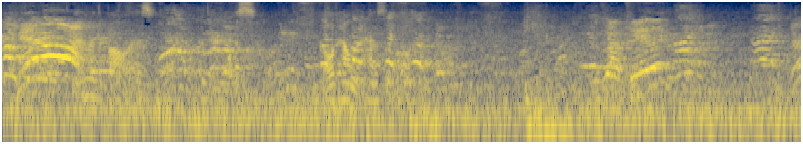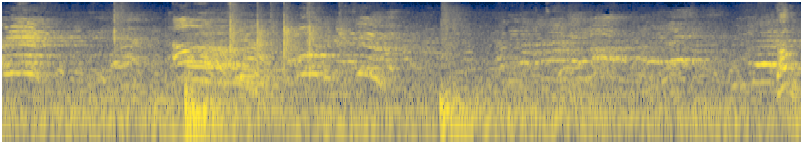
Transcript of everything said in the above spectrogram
I know where the ball is. There it is. Helmet has the ball. Go.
